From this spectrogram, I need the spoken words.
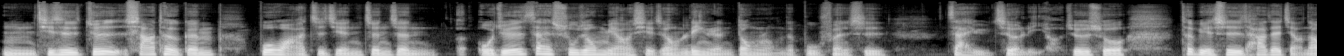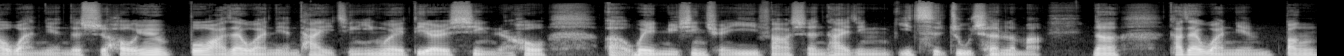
嗯，其实就是沙特跟波娃之间真正，我觉得在书中描写这种令人动容的部分是在于这里哦，就是说，特别是他在讲到晚年的时候，因为波娃在晚年他已经因为第二性，然后呃为女性权益发声，他已经以此著称了嘛。那他在晚年帮。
